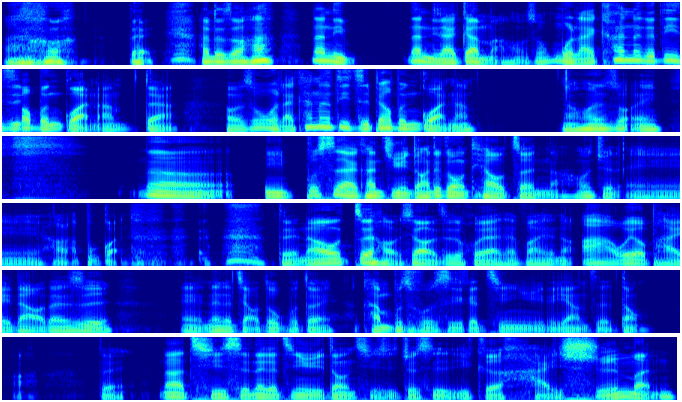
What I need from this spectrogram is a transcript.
然后对，他就说：“哈，那你那你来干嘛？”我说：“我来看那个地质标本馆啊。”对啊，我说：“我来看那个地质标本馆啊。”然后他说：“哎，那你不是来看金鱼洞？”他就跟我跳针呐。我觉得：“哎，好了，不管。”对，然后最好笑的就是回来才发现到啊，我有拍到，但是。哎，那个角度不对，看不出是一个金鱼的样子的洞啊。对，那其实那个金鱼洞其实就是一个海石门，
